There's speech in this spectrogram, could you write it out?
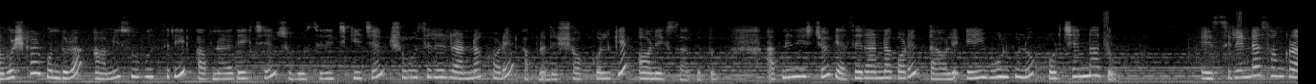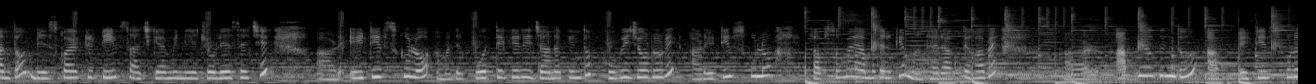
নমস্কার বন্ধুরা, আমি শুভশ্রী। আপনারা দেখছেন শুভশ্রীজ কিচেন, শুভশ্রীর রান্নাঘরে আপনাদের সকলকে অনেক স্বাগত। আপনি নিশ্চয় গ্যাসে রান্না করেন, তাহলে এই ভুলগুলো করছেন না তো? এই সিলিন্ডার সংক্রান্ত বেশ কয়েকটি টিপস আজকে আমি নিয়ে চলে এসেছি। আর এই টিপসগুলো আমাদের প্রত্যেকেরই জানা কিন্তু খুবই জরুরি। আর এই টিপসগুলো সবসময় আমাদেরকে মাথায় রাখতে হবে। আর আপনিও কিন্তু এই টিপসগুলো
